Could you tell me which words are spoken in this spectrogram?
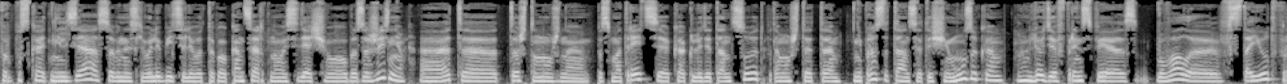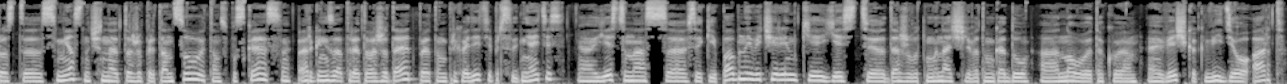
Пропускать нельзя, особенно если вы любители вот такого концертного сидячего образа жизни. А, это то, что нужно посмотреть, как люди танцуют, потому что это не просто танцы, это еще и музыка. Люди, в принципе, бывало встают просто с мест, начинают тоже пританцовывать, там спускаются. Организаторы этого ожидают, поэтому приходите, присоединяйтесь. А, есть у нас а, всякие пабные вечеринки, есть даже вот мы начали в этом году новую такую вещь, как видео-арт.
